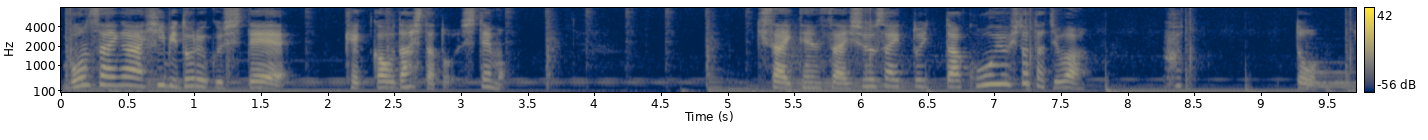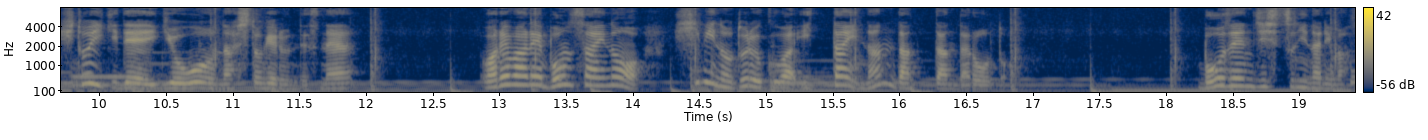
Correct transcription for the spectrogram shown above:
盆栽が日々努力して結果を出したとしても奇才天才秀才といったこういう人たちはふっと一息で偉業を成し遂げるんですね。我々盆栽の日々の努力は一体何だったんだろうと。呆然自失になります。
